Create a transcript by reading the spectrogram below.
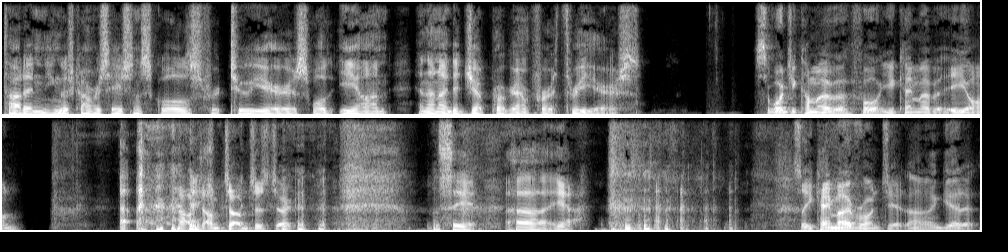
taught in English conversation schools for two years, well, AEON, and then I did JET program for three years. So what'd you come over for? You came over AEON. no, I'm, I'm, I'm just joking. Let's see. Uh, yeah. So you came over on Jet. I don't get it.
